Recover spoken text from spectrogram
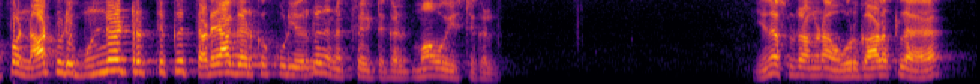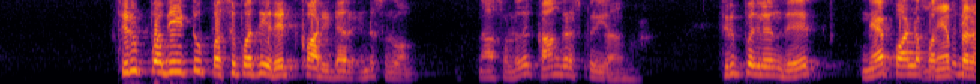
அப்ப நாட்டுடைய முன்னேற்றத்துக்கு தடையாக இருக்கக்கூடியவர்கள் இந்த நக்சலைட்டுகள் மாவோயிஸ்டுகள். என்ன சொல்றாங்கன்னா ஒரு காலத்துல Tirupati to Pashupati red corridor என்று சொல்லுவாங்க. நான் சொல்றது காங்கிரஸ் பீரியட் திருப்பதியிலிருந்து நேபாளல நேபாள்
